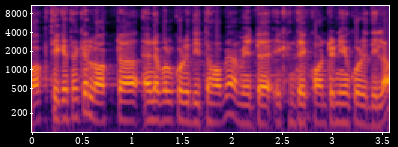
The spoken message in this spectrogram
লক থেকে থাকে লকটা এনেবল করে দিতে হবে। আমি এটা এখান থেকে কন্টিনিউ করে দিলাম।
